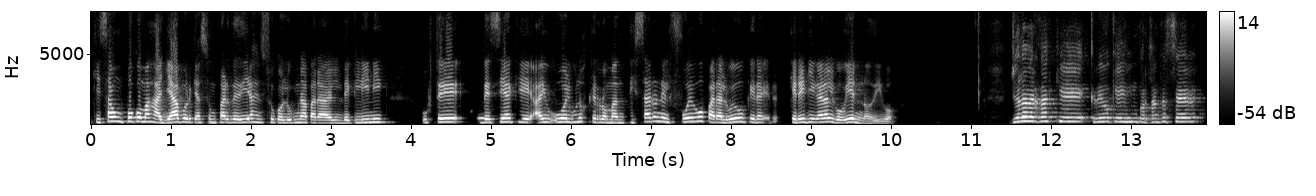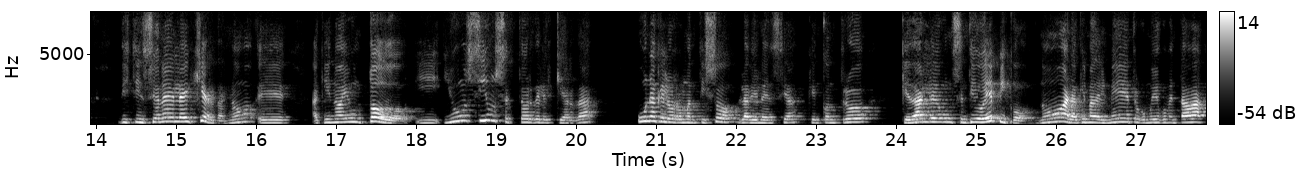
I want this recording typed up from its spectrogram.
quizá un poco más allá, porque hace un par de días en su columna para el The Clinic usted decía que hay, hubo algunos que romantizaron el fuego para luego querer, llegar al gobierno, digo. Yo la verdad es que creo que es importante hacer distinciones en la izquierda, ¿no? Eh, aquí no hay un todo y, y un sí un sector de la izquierda, una que lo romantizó la violencia, que encontró que darle un sentido épico, ¿no? A la quema del metro, como yo comentaba,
